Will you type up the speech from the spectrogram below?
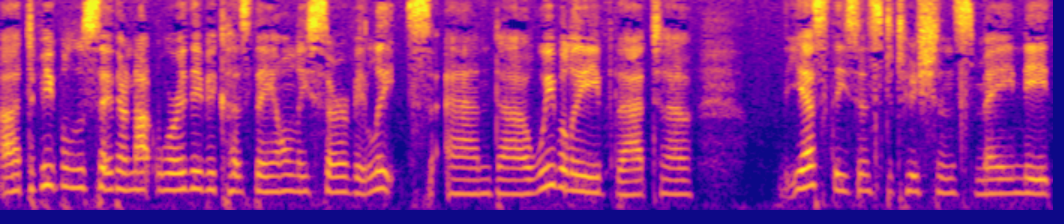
Uh, to people who say they're not worthy because they only serve elites. And uh, we believe that, uh, yes, these institutions may need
